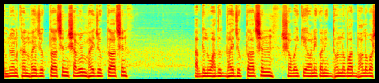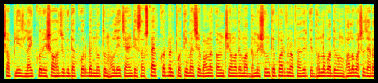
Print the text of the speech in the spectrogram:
ইমরান খান ভাই যুক্ত আছেন, শামীম ভাই যুক্ত আছেন। আব্দুল ওয়াদুদ ভাই যুক্ত আছেন। সবাইকে অনেক অনেক ধন্যবাদ, ভালোবাসা। প্লিজ লাইক করে সহযোগিতা করবেন। নতুন হলে চ্যানেলটি সাবস্ক্রাইব করবেন। প্রতি ম্যাচের বাংলা কমেন্ট্রি আমাদের মাধ্যমে শুনতে পারবেন। আপনাদেরকে ধন্যবাদ এবং ভালোবাসা যারা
